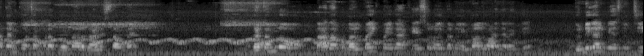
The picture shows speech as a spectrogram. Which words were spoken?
అతని కోసం కూడా బృందాలు గాలిస్తూ ఉన్నాయి. గతంలో దాదాపు నలభైకి పైగా కేసులో ఇతను ఇన్వాల్వ్ కావడం జరిగింది. దుండిగల్ కేసు నుంచి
